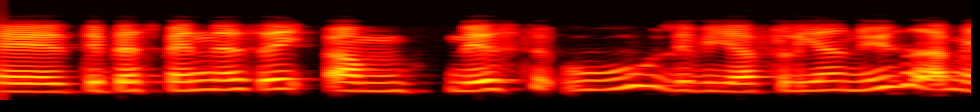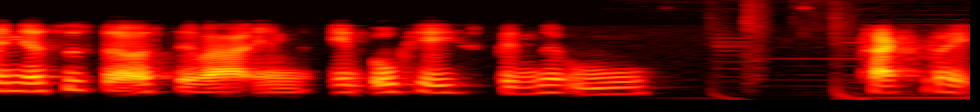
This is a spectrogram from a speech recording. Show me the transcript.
Øh, det bliver spændende at se, om næste uge leverer flere nyheder, men jeg synes da også, det var en, en okay spændende uge. Tak skal du have.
